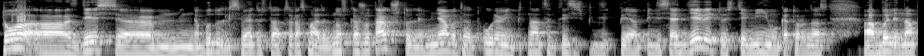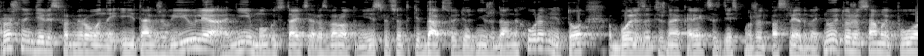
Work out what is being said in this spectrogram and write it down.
то э, здесь э, буду для себя эту ситуацию рассматривать. Но скажу так, что для меня вот этот уровень 15059, то есть те минимумы, которые у нас а, были на прошлой неделе сформированы и также в июле, они могут стать разворотом. Если все-таки DAX уйдет ниже данных уровней, то более затяжная коррекция здесь может последовать. Ну и то же самое по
